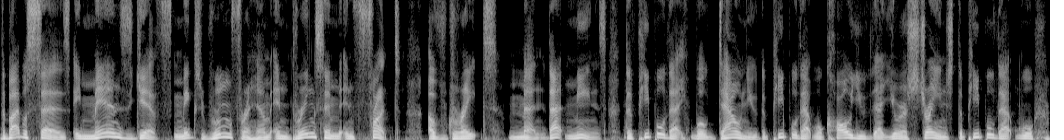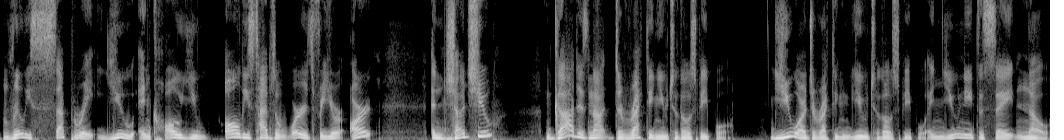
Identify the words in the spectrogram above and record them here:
The Bible says a man's gift makes room for him and brings him in front of great men. That means the people that will down you, the people that will call you that you're estranged, the people that will really separate you and call you all these types of words for your art and judge you, God is not directing you to those people. You are directing you to those people, and you need to say, No,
